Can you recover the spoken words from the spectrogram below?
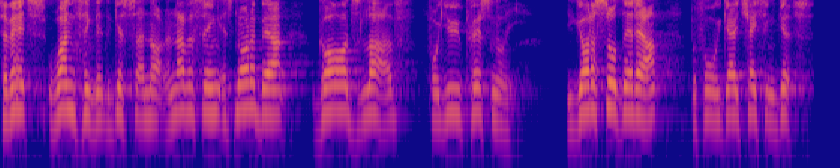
So that's one thing that the gifts are not. Another thing, it's not about God's love for you personally. You got to sort that out before we go chasing gifts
